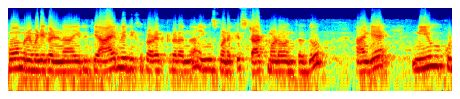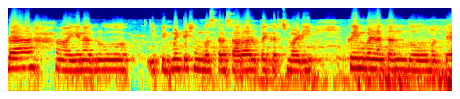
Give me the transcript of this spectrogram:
ಹೋಮ್ ರೆಮಿಡಿಗಳನ್ನ ಈ ರೀತಿ ಆಯುರ್ವೇದಿಕ್ ಪ್ರಾಡಕ್ಟ್ಗಳನ್ನು ಯೂಸ್ ಮಾಡೋಕ್ಕೆ ಸ್ಟಾರ್ಟ್ ಮಾಡುವಂಥದ್ದು ಹಾಗೆ ನೀವು ಕೂಡ ಏನಾದರೂ ಈ ಪಿಗ್ಮೆಂಟೇಷನ್ಗೋಸ್ಕರ ಸಾವಿರಾರು ರೂಪಾಯಿ ಖರ್ಚು ಮಾಡಿ ಕ್ರೀಮ್ಗಳನ್ನ ತಂದು ಮತ್ತೆ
